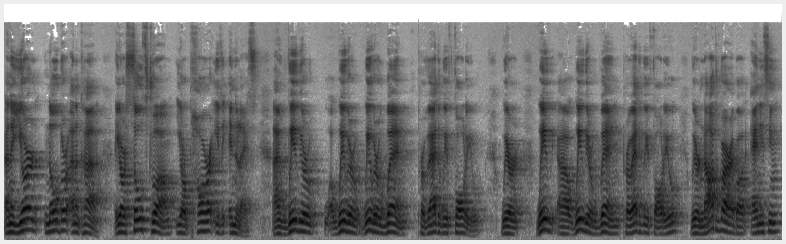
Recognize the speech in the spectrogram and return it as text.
And you're noble and kind. You're so strong. Your power is endless. And we will, we will, we will win, provided we follow you. We're, we, uh, we will win, provided we follow you. We're not worried about anything,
